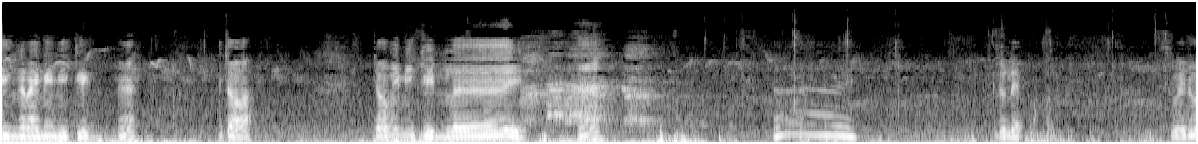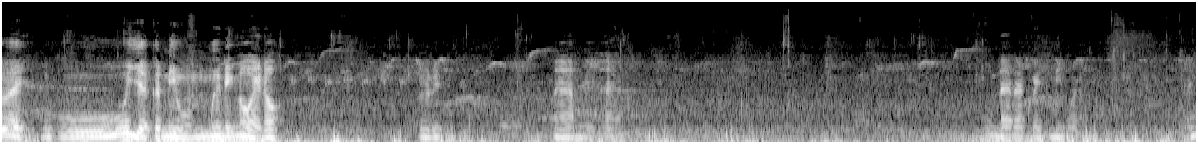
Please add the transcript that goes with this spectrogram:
ลิงอะไรไม่มีกลิ่นฮะไอ้จอจอไม่มีกลิ่นเลยฮะเอ้ยดูเล็บ สวยด้วย โอ้โหอย่ากระหนิวมือเด็กหน่อยเนาะ ดูดิงามเลยฮะน่ารักเลยนี่มันเอ๊ะ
